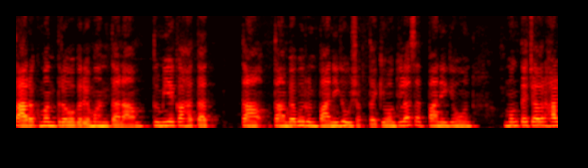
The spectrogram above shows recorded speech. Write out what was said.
तारक मंत्र वगैरे म्हणताना तुम्ही एका हातात ता तांब्या भरून पाणी घेऊ शकता किंवा ग्लासात पाणी घेऊन मग त्याच्यावर हात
